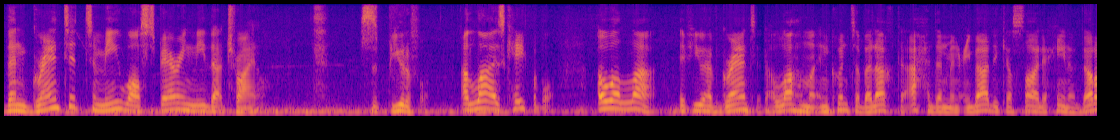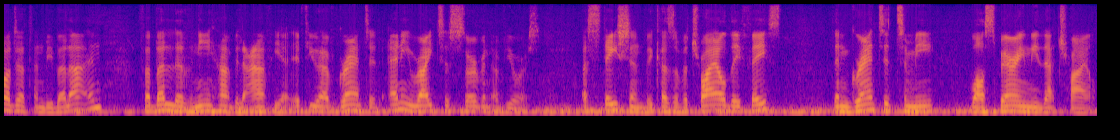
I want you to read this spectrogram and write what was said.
then grant it to me while sparing me that trial. This is beautiful. Allah is capable. O oh Allah, if you have granted, Allahumma in kunta balagta ahadan min ibadika salihina darajatan bi bala'in bil afiyah. If you have granted any righteous servant of yours a station because of a trial they faced, then grant it to me while sparing me that trial.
